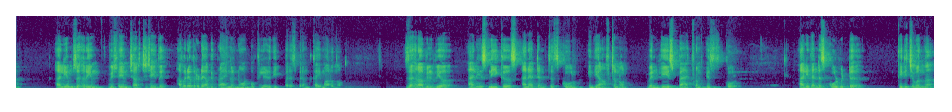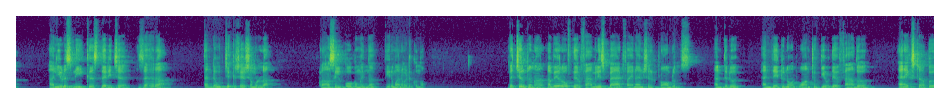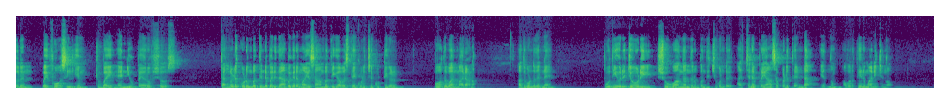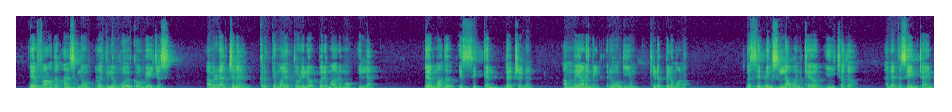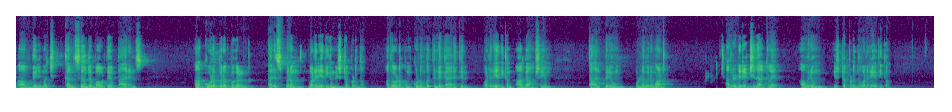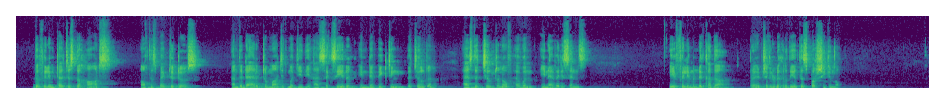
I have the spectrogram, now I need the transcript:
അലിയും സെഹ്റയും വിഷയം ചർച്ച ചെയ്ത് അവരവരുടെ അഭിപ്രായങ്ങൾ നോട്ട്ബുക്കിൽ എഴുതി പരസ്പരം കൈമാറുന്നു. Zahra will wear Ali sneakers and attend the school in the afternoon when he is back from his school Ali തന്റെ സ്കൂൾ വിട്ട് തിരിച്ചു വന്ന് അലിയുടെ സ്നീക്കേഴ്സ് ധരിച്ച് സെഹ്റ തന്റെ ഉച്ചയ്ക്ക് ശേഷമുള്ള ക്ലാസ്സിൽ പോകുമെന്ന് തീരുമാനമെടുക്കുന്നു. The children are aware of their families bad financial problems and and they do not want to give their father an extra burden by forcing him to buy a new pair of shoes തങ്ങളുടെ കുടുംബത്തിന്റെ പരിതാപകരമായ സാമ്പത്തിക അവസ്ഥയെക്കുറിച്ച് കുട്ടികൾ ബോധവാന്മാരാണ്. അതുകൊണ്ട് തന്നെ പുതിയൊരു ജോഡി ഷൂ വാങ്ങാൻ നിർബന്ധിച്ചുകൊണ്ട് അച്ഛനെ പ്രയാസപ്പെടുത്തേണ്ട എന്നും അവർ തീരുമാനിക്കുന്നു. Their father has no regular work or wages അവരുടെ അച്ഛന് കൃത്യമായ തൊഴിലോ വരുമാനമോ ഇല്ല. Their mother is sick and bedridden അമ്മയാണെങ്കിൽ രോഗിയും കിടപ്പിലുമാണ്. The siblings love and care each other and at the same time are very much concerned about their parents ആ കൂടപ്പിറപ്പുകൾ പരസ്പരം വളരെയധികം ഇഷ്ടപ്പെടുന്നു. അതോടൊപ്പം കുടുംബത്തിന്റെ കാര്യത്തിൽ വളരെയധികം ആകാംക്ഷയും താല്പര്യവും ഉള്ളവരുമാണ്. അവരുടെ രക്ഷിതാക്കളെ അവരും ഇഷ്ടപ്പെടുന്നു വളരെയധികം. The film touches the hearts of the spectators and the director Majid Majidi has succeeded in depicting the children as the children of heaven in every sense ഈ ഫിലിമിന്റെ കഥ പ്രേക്ഷകരുടെ ഹൃദയത്തെ സ്പർശിക്കുന്നു.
